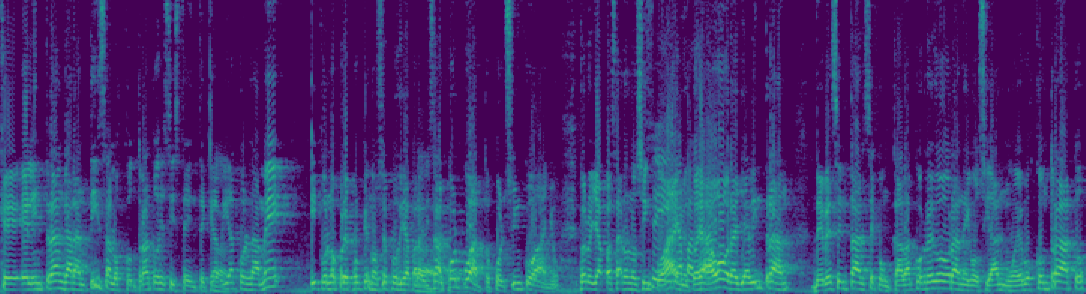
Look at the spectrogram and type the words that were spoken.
que el Intran garantiza los contratos existentes que Claro. había con la ME y con los pre porque no se podía paralizar. ¿Por cuánto? Por cinco años. Pero ya pasaron los cinco Sí, años. Entonces ahora ya el Intran debe sentarse con cada corredor a negociar nuevos contratos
